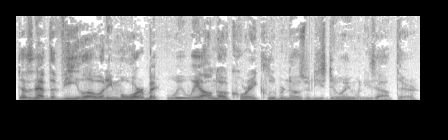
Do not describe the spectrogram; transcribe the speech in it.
Doesn't have the velo anymore, but we, we all know Corey Kluber knows what he's doing when he's out there.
